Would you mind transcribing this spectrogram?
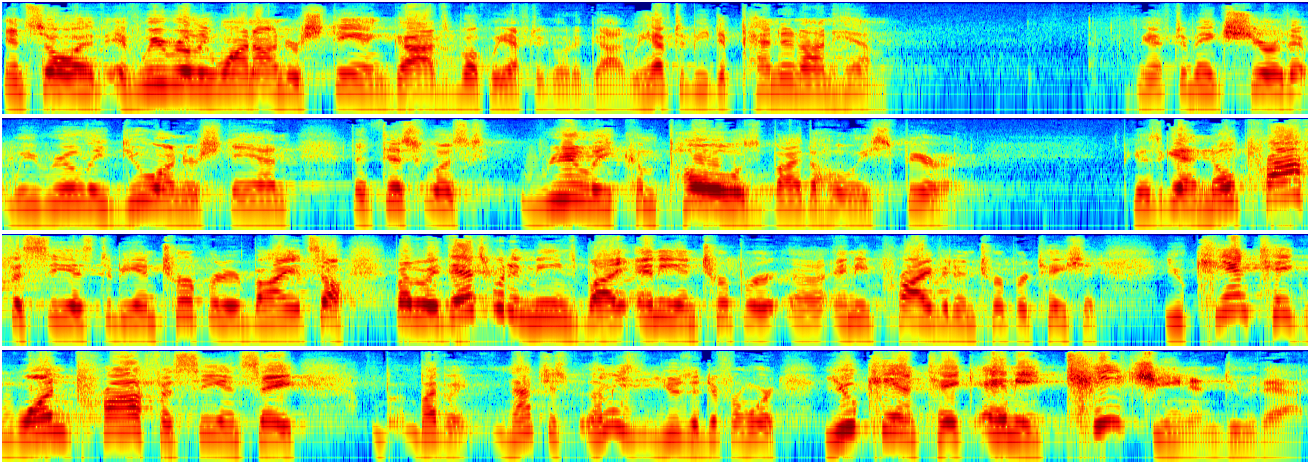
And so, if, if we really want to understand God's book, we have to go to God. We have to be dependent on Him. We have to make sure that we really do understand that this was really composed by the Holy Spirit. Because again, no prophecy is to be interpreted by itself. By the way, that's what it means by any, interpret, uh, any private interpretation. You can't take one prophecy and say, by the way, not just, let me use a different word. You can't take any teaching and do that.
